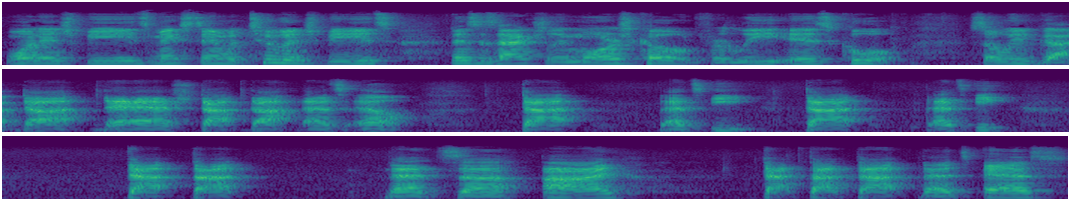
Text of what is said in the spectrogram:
one inch beads mixed in with two inch beads. This is actually Morse code for Lee is cool. So we've got dot, dash, dot, dot, that's L. Dot, that's E. Dot, that's E. Dot, dot, that's uh, I. Dot, dot, dot, that's S.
